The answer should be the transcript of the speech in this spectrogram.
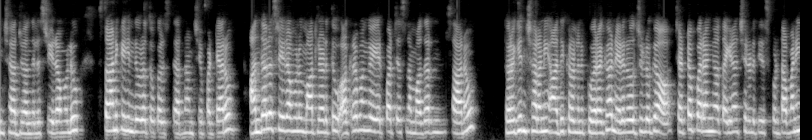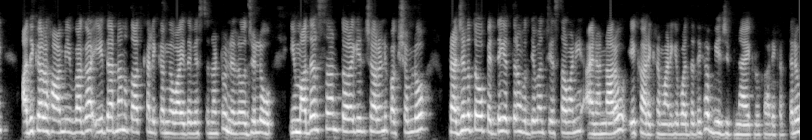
ఇన్ఛార్జ్ అందల శ్రీరాములు స్థానిక హిందువులతో కలిసి ధర్నాను చేపట్టారు. అందాల శ్రీరాములు మాట్లాడుతూ అక్రమంగా ఏర్పాటు చేసిన మదర్సాను తొలగించాలని అధికారులను కోరగా నెల రోజులుగా చట్టపరంగా తగిన చర్యలు తీసుకుంటామని అధికారులు హామీ ఇవ్వగా ఈ ధర్నాను తాత్కాలికంగా వాయిదా వేస్తున్నట్టు నెల రోజుల్లో ఈ మదర్సాను తొలగించాలని పక్షంలో ప్రజలతో పెద్ద ఎత్తున ఉద్యమం చేస్తామని ఆయన అన్నారు. ఈ కార్యక్రమానికి మద్దతుగా బీజేపీ నాయకులు కార్యకర్తలు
